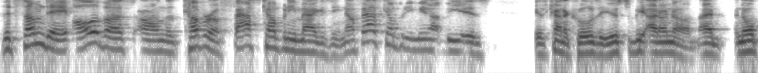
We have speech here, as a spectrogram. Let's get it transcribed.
that someday all of us are on the cover of Fast Company magazine. Now, Fast Company may not be as is kind of cool as it used to be. I don't know. I know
